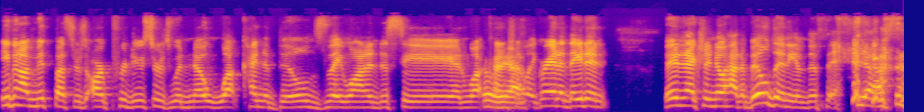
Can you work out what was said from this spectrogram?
even on mythbusters our producers would know what kind of builds they wanted to see and what Oh, kind yeah. of like granted they didn't they didn't actually know how to build any of the things Yeah. so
